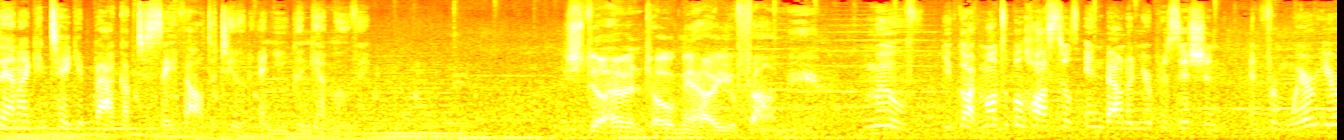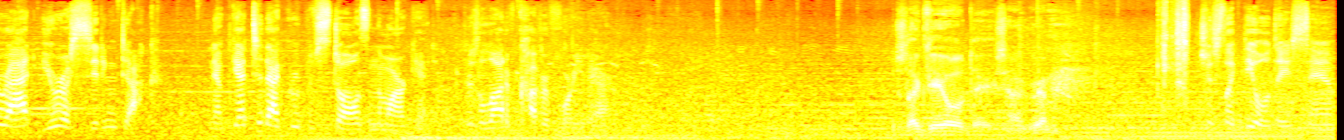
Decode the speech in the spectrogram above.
Then I can take it back up to safe altitude, and you can get moving. You still haven't told me how you found me. Move. You've got multiple hostiles inbound on your position, and from where you're at, you're a sitting duck. Now get to that group of stalls in the market. There's a lot of cover for you there. It's like the old days, huh, Grim? Just like the old days, Sam.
